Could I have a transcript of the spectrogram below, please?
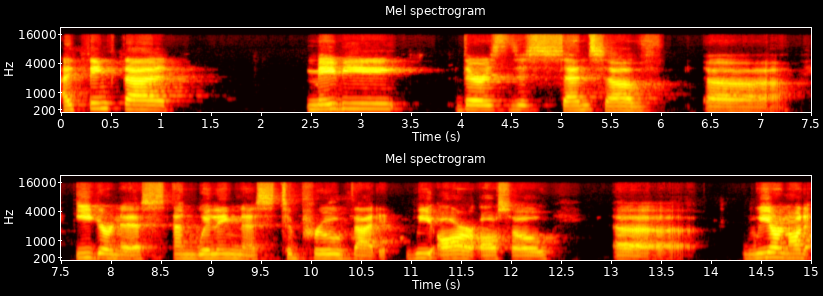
I think that maybe there's this sense of uh, eagerness and willingness to prove that we are also uh, we are not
